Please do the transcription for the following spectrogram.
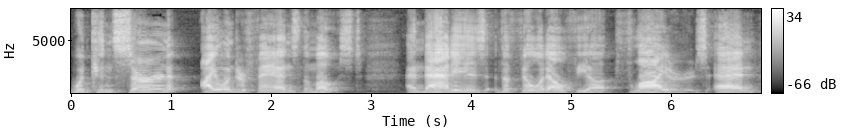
would concern Islander fans the most, and that is the Philadelphia Flyers. And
